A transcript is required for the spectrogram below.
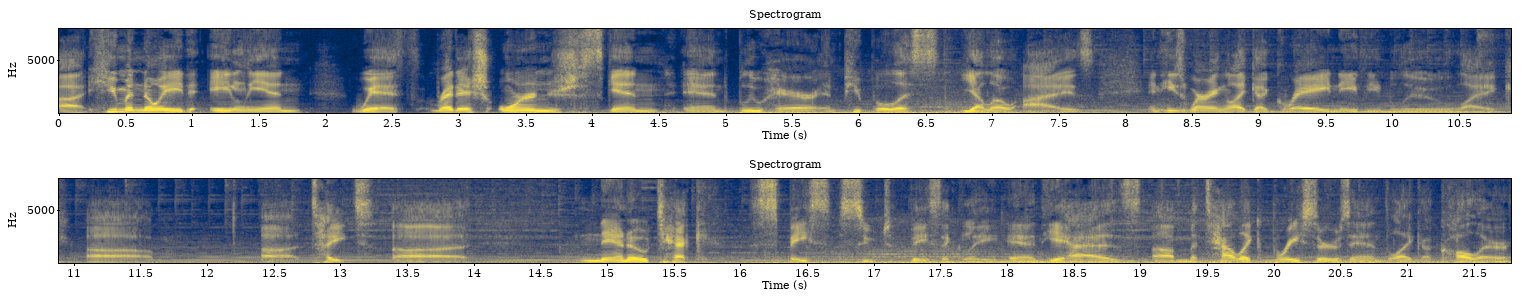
uh, humanoid alien with reddish orange skin and blue hair and pupilless yellow eyes, and he's wearing like a gray navy blue like. Um, uh, tight uh, nanotech space suit, basically, and he has uh, metallic bracers and like a collar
